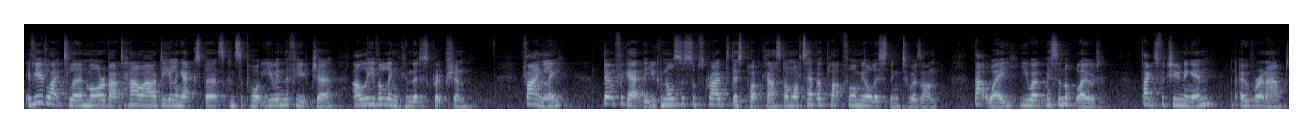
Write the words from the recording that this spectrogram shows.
If you'd like to learn more about how our dealing experts can support you in the future, I'll leave a link in the description. Finally, don't forget that you can also subscribe to this podcast on whatever platform you're listening to us on. That way, you won't miss an upload. Thanks for tuning in, and over and out.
